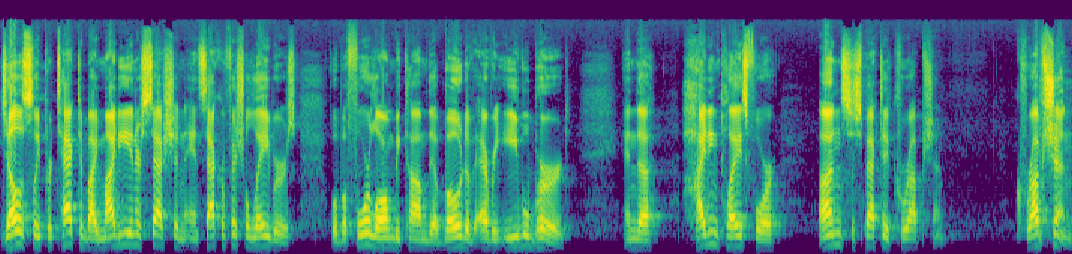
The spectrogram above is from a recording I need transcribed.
jealously protected by mighty intercession and sacrificial labors will before long become the abode of every evil bird and the hiding place for unsuspected corruption. Corruption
